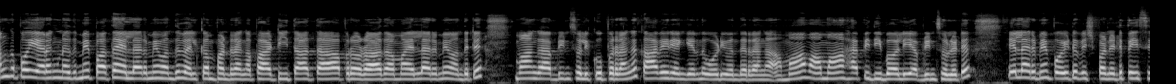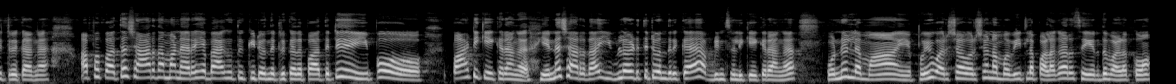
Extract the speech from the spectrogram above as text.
அங்கே போய் இறங்குனதுமே பார்த்தா எல்லாருமே வந்து வெல்கம் பண்ணுறாங்க பாட்டி தாத்தா அப்புறம் ராதாமா எல்லாருமே வந்துட்டு வாங்க அப்படின்னு சொல்லி கூப்பிட்றாங்க. காவேரி அங்கேருந்து ஓடி வந்துடுறாங்க. அம்மா மாமா ஹாப்பி தீபாவளி அப்படின்னு சொல்லிட்டு எல்லாருமே போயிட்டு விஷ் பண்ணிட்டு பேசிகிட்டு இருக்காங்க அப்போ பார்த்தா சாரதாம்மா நிறைய பேக் தூக்கிட்டு வந்துட்டு இருக்கதை பார்த்துட்டு இப்போது பாட்டி கேட்குறாங்க என்ன சாரதா இவ்வளோ எடுத்துகிட்டு வந்திருக்க? அப்படின்னு சொல்லி கேட்குறாங்க ஒன்றும் இல்லைம்மா எப்போயும் வருஷம் வருஷம் நம்ம வீட்டில் பலகாரம் செய்கிறது வழக்கம்.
